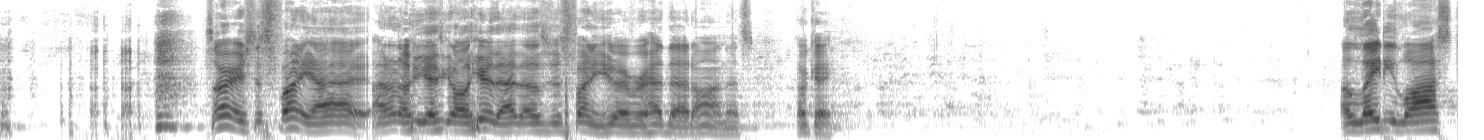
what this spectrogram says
Sorry, it's just funny. I, I don't know if you guys can all hear that. That was just funny. Whoever had that on. That's okay. A lady lost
